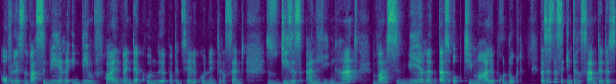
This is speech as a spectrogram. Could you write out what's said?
auflisten, was wäre in dem Fall, wenn der Kunde, potenzielle Kunde, Interessent, dieses Anliegen hat, was wäre das optimale Produkt? Das ist das Interessante, dass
